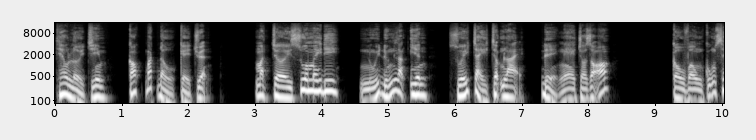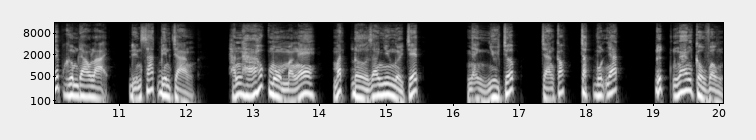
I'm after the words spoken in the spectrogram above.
Theo lời chim, cóc bắt đầu kể chuyện. Mặt trời xua mây đi, núi đứng lặng yên, suối chảy chậm lại để nghe cho rõ. Cầu vồng cũng xếp gươm đao lại, đến sát bên chàng. Hắn há hốc mồm mà nghe, mắt đờ ra như người chết. Nhanh như chớp, chàng cóc chặt một nhát, đứt ngang cầu vồng.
